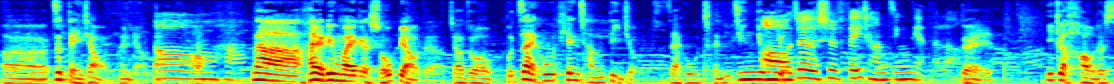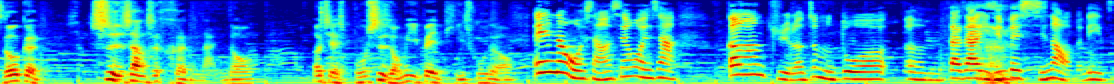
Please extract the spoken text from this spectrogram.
呃，这等一下我们会聊到。哦，好，那还有另外一个手表的，叫做不在乎天长地久，只在乎曾经拥有。哦，这个是非常经典的了。对，一个好的 slogan，事实上是很难的哦，而且不是容易被提出的哦。哎，那我想要先问一下，刚刚举了这么多，嗯，大家已经被洗脑的例子，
